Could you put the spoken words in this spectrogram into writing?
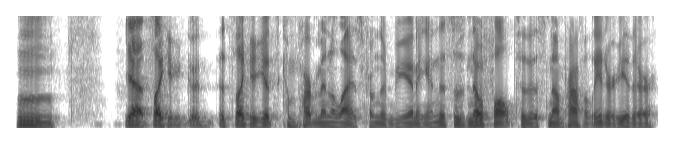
Hmm. Yeah, it's like it, it's like it gets compartmentalized from the beginning, and this is no fault to this nonprofit leader either.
